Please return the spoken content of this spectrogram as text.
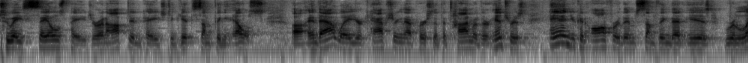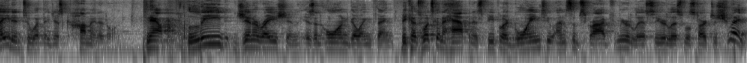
to a sales page or an opt-in page to get something else. Uh, and that way you're capturing that person at the time of their interest and you can offer them something that is related to what they just commented on now lead generation is an ongoing thing because what's going to happen is people are going to unsubscribe from your list so your list will start to shrink.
